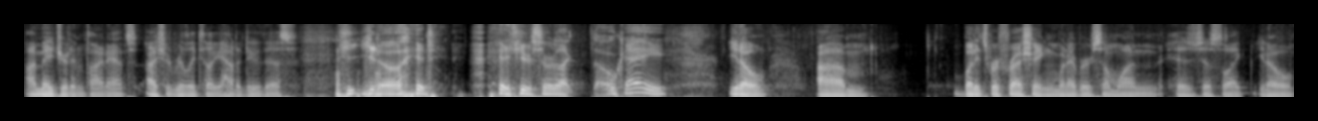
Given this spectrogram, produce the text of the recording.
"I majored in finance. I should really tell you how to do this." you know, and, and you're sort of like, "Okay," you know. Um, but it's refreshing whenever someone is just like, you know,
